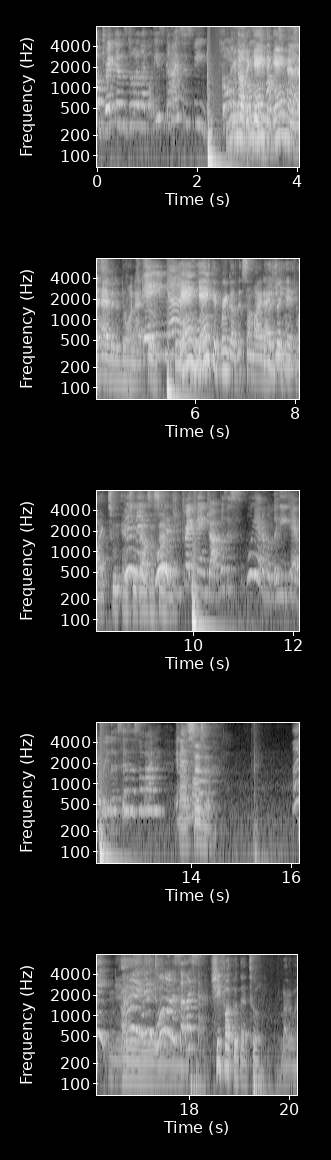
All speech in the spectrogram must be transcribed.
about Drake that was doing it like what these guys just be going You know the game. The game too has a habit of doing that too. Game, yeah. Game, Who game could bring up somebody Who that is he Drake hit like two in Didn't two they- thousand Who did Drake name drop? Was it who he had a he had a relate with? SZA somebody in that uh, song? SZA. Like, Yeah. why yeah, are yeah, they yeah, doing all this stuff? Like, stop. She fucked with that too, by the way.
